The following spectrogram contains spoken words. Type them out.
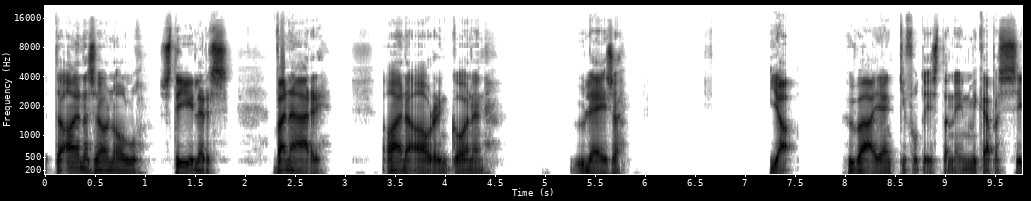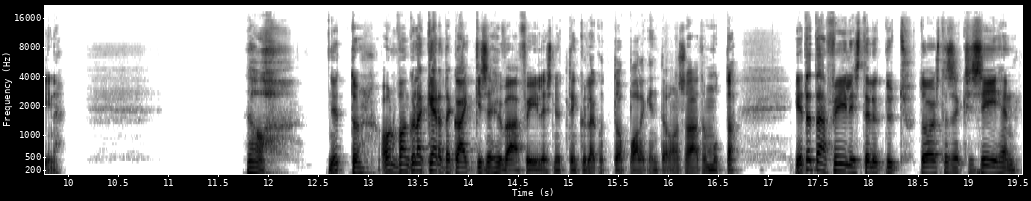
Että aina se on ollut Steelers, Vänääri, aina aurinkoinen yleisö ja hyvää jenkkifutista, niin mikäpäs siinä. Joo, nyt on, on vaan kyllä kerta kaikki se hyvä fiilis nyt kyllä, kun tuo palkinto on saatu, mutta jätetään fiilistelyt nyt toistaiseksi siihen.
